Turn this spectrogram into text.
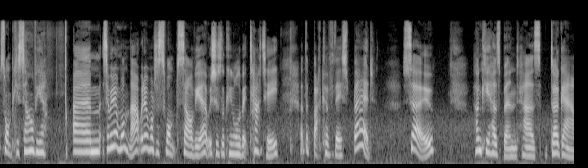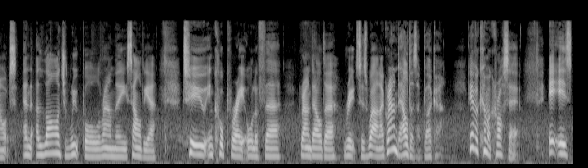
swamp your salvia. Um, so we don't want that. We don't want a swamped salvia, which is looking all a bit tatty, at the back of this bed. So Hunky Husband has dug out an, a large root ball around the salvia to incorporate all of the ground elder roots as well. Now, ground elder's a bugger. If you ever come across it, it is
